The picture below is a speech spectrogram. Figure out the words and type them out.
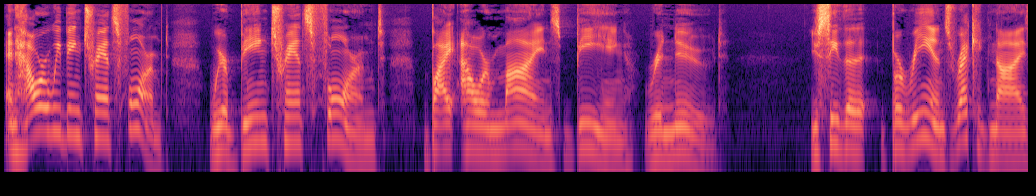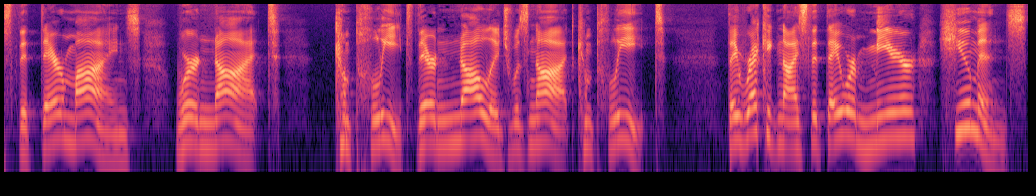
And how are we being transformed? We're being transformed by our minds being renewed. You see, the Bereans recognized that their minds were not complete, their knowledge was not complete. They recognized that they were mere humans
